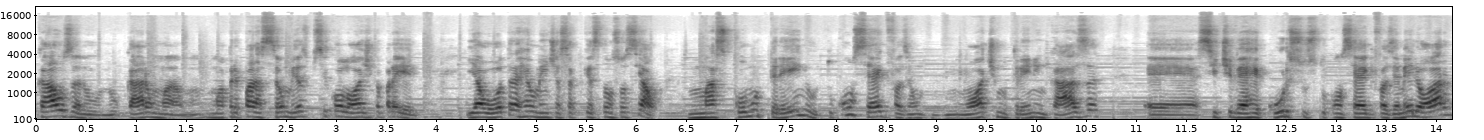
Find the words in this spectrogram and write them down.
causa no, no cara uma, uma preparação mesmo psicológica para ele. E a outra é realmente essa questão social. Mas como treino, tu consegue fazer um, um ótimo treino em casa. É, se tiver recursos, tu consegue fazer melhor.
